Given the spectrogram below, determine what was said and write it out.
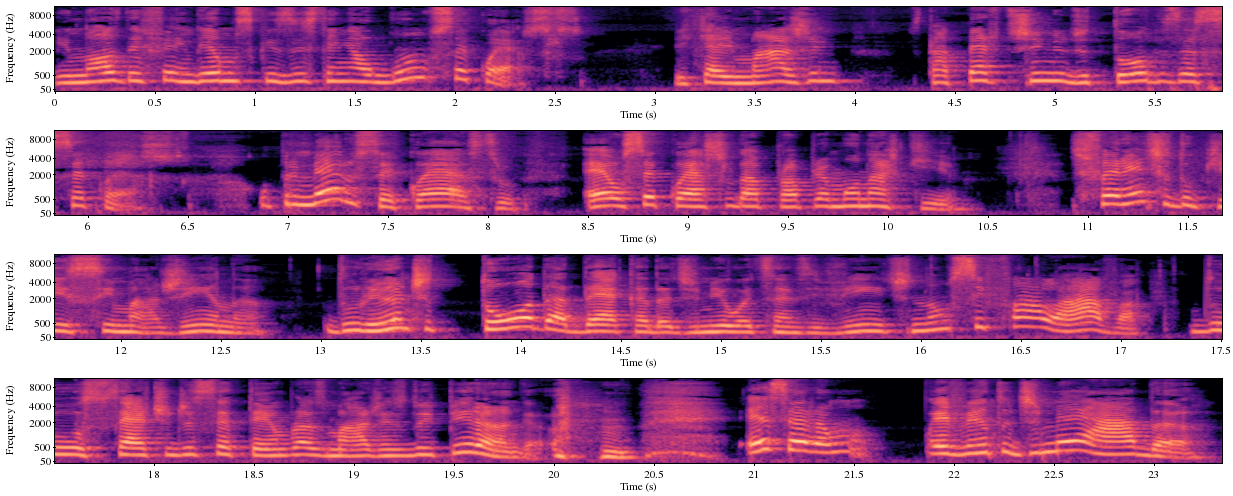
e nós defendemos que existem alguns sequestros e que a imagem está pertinho de todos esses sequestros. O primeiro sequestro é o sequestro da própria monarquia. Diferente do que se imagina, Durante toda a década de 1820, não se falava do 7 de setembro às margens do Ipiranga. Esse era um evento de meada,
